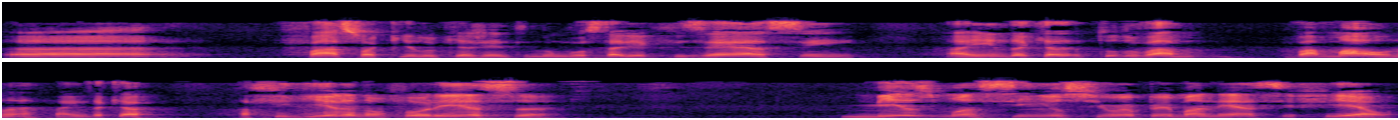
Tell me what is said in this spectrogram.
uh, façam aquilo que a gente não gostaria que fizessem, ainda que tudo vá, vá mal, né? ainda que a, a figueira não floresça, mesmo assim o Senhor permanece fiel.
